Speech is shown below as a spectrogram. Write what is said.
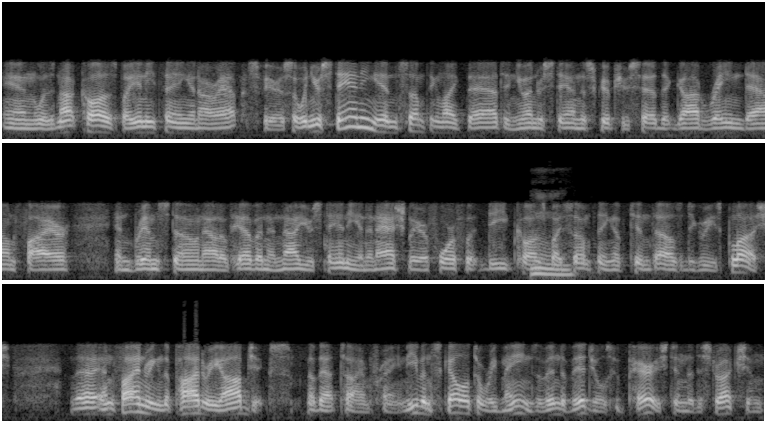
and was not caused by anything in our atmosphere. So when you're standing in something like that and you understand the scripture said that God rained down fire and brimstone out of heaven, and now you're standing in an ash layer four foot deep caused by something of 10,000 degrees plus, that, and finding the pottery objects of that time frame, even skeletal remains of individuals who perished in the destruction,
